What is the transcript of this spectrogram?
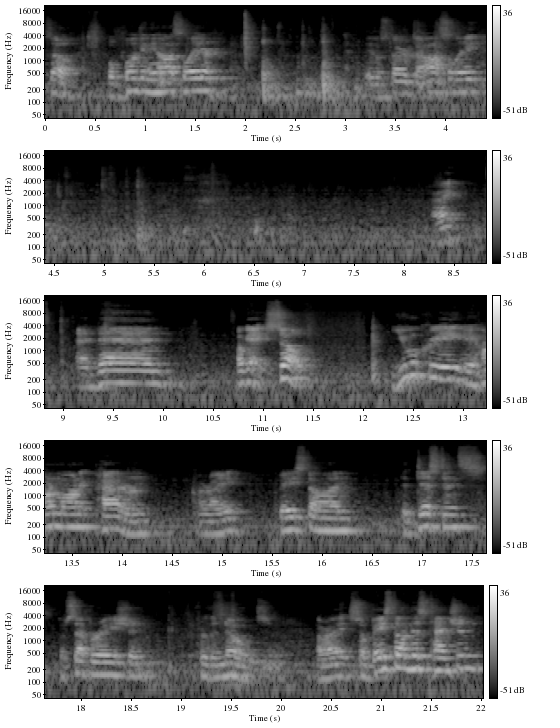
So we'll plug in the oscillator. It'll start to oscillate. All right, and then, okay, so you will create a harmonic pattern, all right, based on the distance of separation for the nodes. All right, so based on this tension,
